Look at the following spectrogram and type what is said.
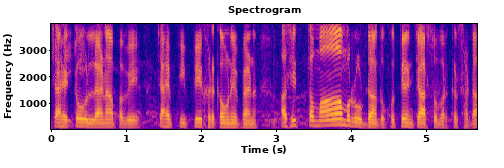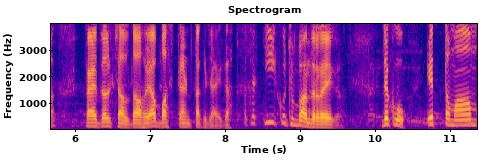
ਚਾਹੇ ਟੋਲ ਲੈਣਾ ਪਵੇ ਚਾਹੇ ਪੀਪੇ ਖੜਕਾਉਣੇ ਪੈਣ ਅਸੀਂ ਤਮਾਮ ਰੋਡਾਂ ਤੋਂ ਕੋ 3-400 ਵਰਕਰ ਸਾਡਾ ਪੈਦਲ ਚੱਲਦਾ ਹੋਇਆ ਬੱਸ ਸਟੈਂਡ ਤੱਕ ਜਾਏਗਾ। ਅੱਛਾ ਕੀ ਕੁਝ ਬੰਦ ਰਹੇਗਾ? ਦੇਖੋ ਇਹ ਤਮਾਮ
